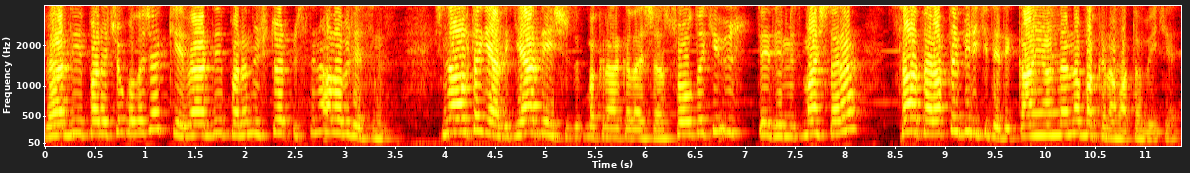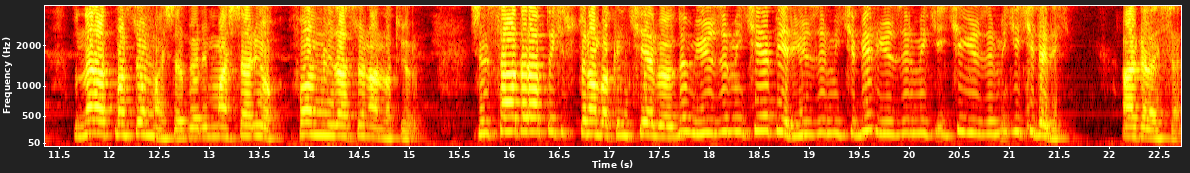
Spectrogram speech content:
verdiği para çok olacak ki verdiği paranın 3-4 üstünü alabilirsiniz. Şimdi alta geldik. Yer değiştirdik bakın arkadaşlar. Soldaki üst dediğimiz maçlara sağ tarafta 1-2 dedik. Ganyanlarına bakın ama tabii ki. Bunlar atmasyon maçları. Böyle maçlar yok. Formülizasyon anlatıyorum. Şimdi sağ taraftaki sütuna bakın 2'ye böldüm. 122'ye 1, 122 1, 122 2, 122 2 dedik. Arkadaşlar.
